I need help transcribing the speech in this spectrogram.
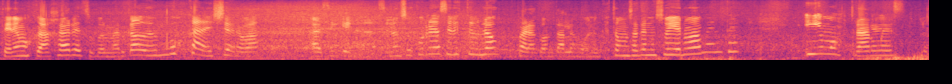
tenemos que bajar al supermercado en busca de yerba, así que nada, se nos ocurrió hacer este vlog para contarles bueno, que estamos acá en Ushuaia nuevamente y mostrarles los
